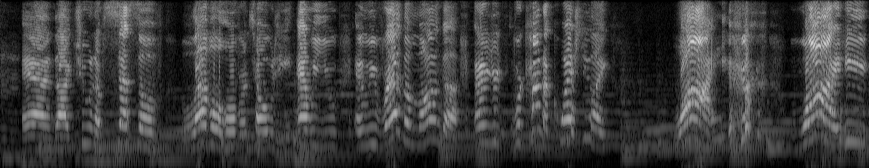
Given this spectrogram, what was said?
Mhm. And like true an obsessive level over Toji, and we you and we read the manga, and you're we're kind of questioning like why, why he.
